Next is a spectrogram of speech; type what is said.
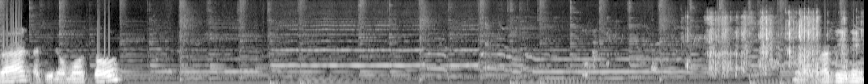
Dan Ajinomoto. Nah, lagi nih.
